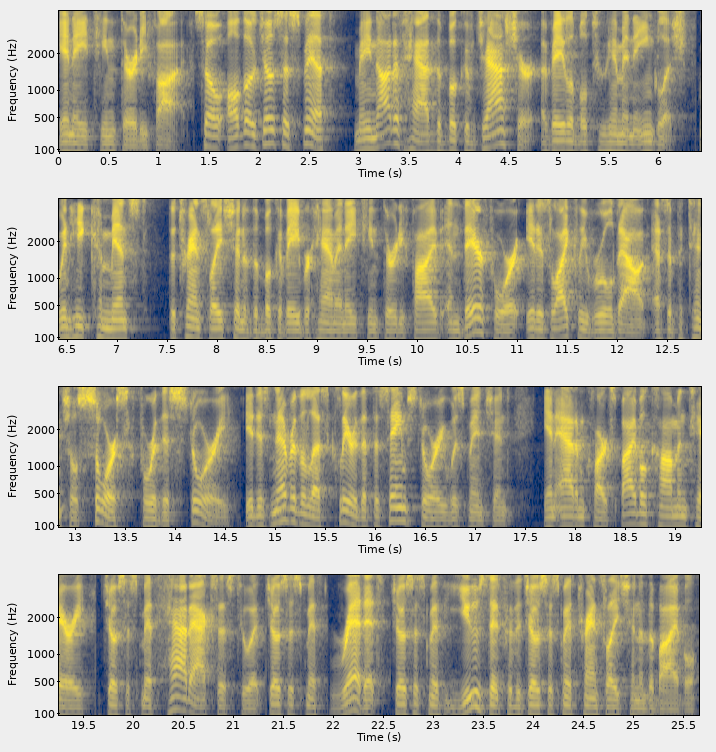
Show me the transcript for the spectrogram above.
in 1835. So, although Joseph Smith may not have had the Book of Jasher available to him in English when he commenced the translation of the Book of Abraham in 1835, and therefore it is likely ruled out as a potential source for this story. It is nevertheless clear that the same story was mentioned in Adam Clarke's Bible commentary. Joseph Smith had access to it. Joseph Smith read it. Joseph Smith used it for the Joseph Smith translation of the Bible.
